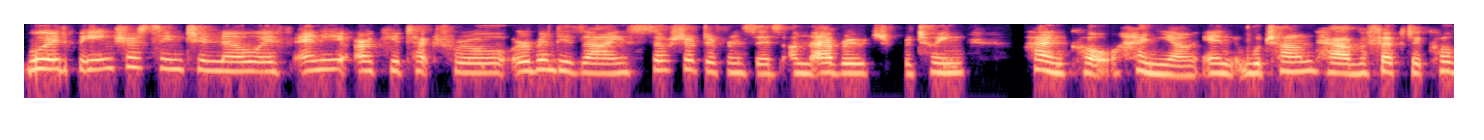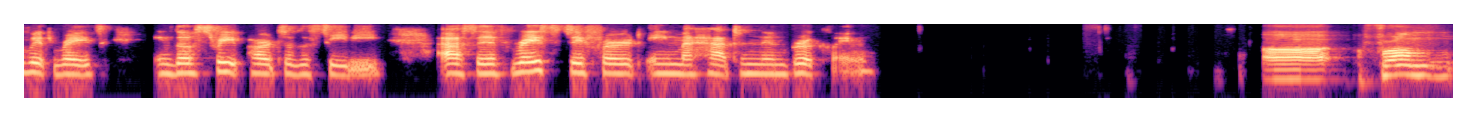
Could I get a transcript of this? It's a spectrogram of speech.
Would be interesting to know if any architectural, urban design, social differences on average between Hankou, Hanyang, and Wuchang have affected COVID rates in those three parts of the city, as if rates differed in Manhattan and Brooklyn. Uh, from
